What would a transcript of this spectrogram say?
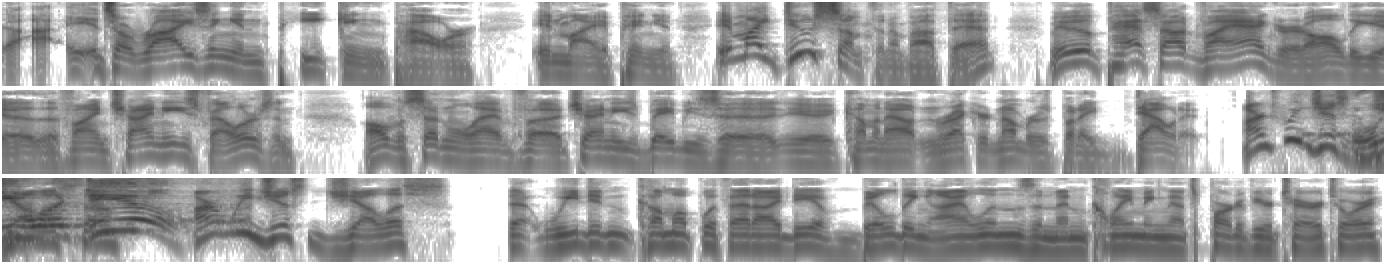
uh, it's a rising and peaking power in my opinion. It might do something about that. Maybe they'll pass out Viagra at all the uh, the fine Chinese fellers, and all of a sudden we'll have uh, Chinese babies uh, uh coming out in record numbers. But I doubt it. Aren't we just we jealous? Want deal. Aren't we just jealous that we didn't come up with that idea of building islands and then claiming that's part of your territory?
